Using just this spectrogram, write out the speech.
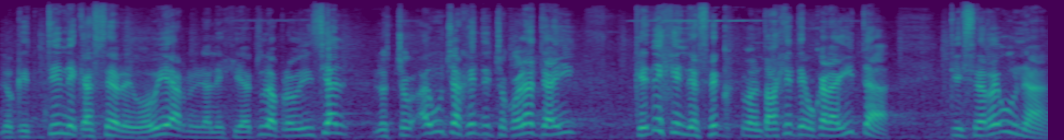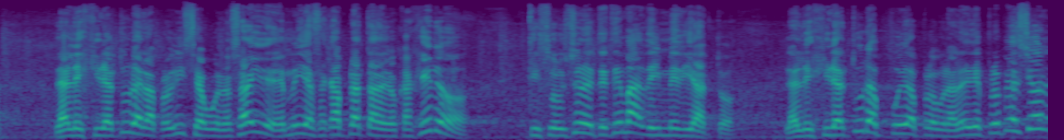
lo que tiene que hacer el gobierno y la legislatura provincial, los hay mucha gente de chocolate ahí, que dejen de hacer contra la gente de buscar la guita, que se reúna la legislatura de la provincia de Buenos Aires, en vez de sacar plata de los cajeros, que solucione este tema de inmediato. La legislatura puede aprobar una ley de expropiación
